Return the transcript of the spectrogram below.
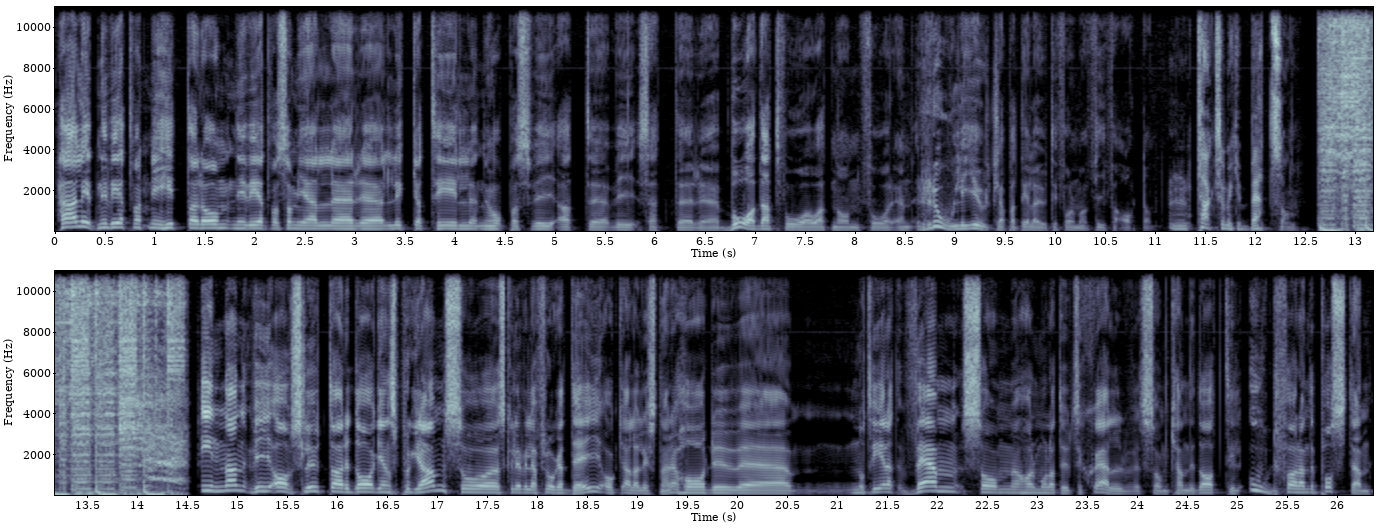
Härligt, ni vet vart ni hittar dem, ni vet vad som gäller. Eh, Lycka till, nu hoppas vi att eh, vi sätter eh, båda två och att någon får en rolig julklapp att dela ut i form av Fifa 18. Mm, tack så mycket Betsson. Innan vi avslutar dagens program så skulle jag vilja fråga dig och alla lyssnare, har du eh, noterat vem som har målat ut sig själv som kandidat till ordförandeposten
